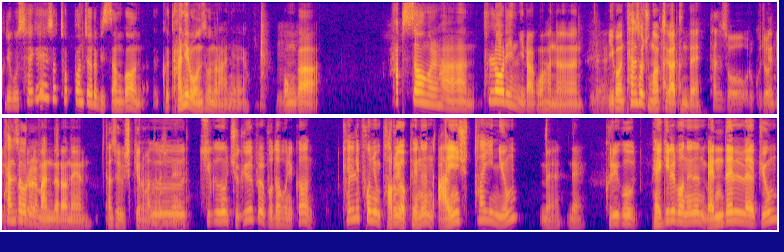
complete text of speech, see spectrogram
그리고 세계에서 첫 번째로 비싼 건 그 단일 원소는 아니에요. 음. 뭔가 합성을 한 플로린이라고 하는 네. 이건 탄소 중합체 타- 같은데 탄소로 구조 네, 탄소를 만들어낸 탄소 60개로 그 만들어지네. 지금 주기율표를 보다 보니까 캘리포늄 바로 옆에는 아인슈타이늄 네. 네. 그리고 101번에는 멘델레뷴,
